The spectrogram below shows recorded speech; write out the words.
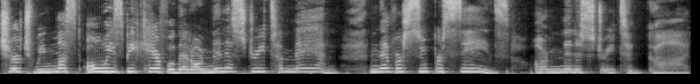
Church, we must always be careful that our ministry to man never supersedes our ministry to God.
